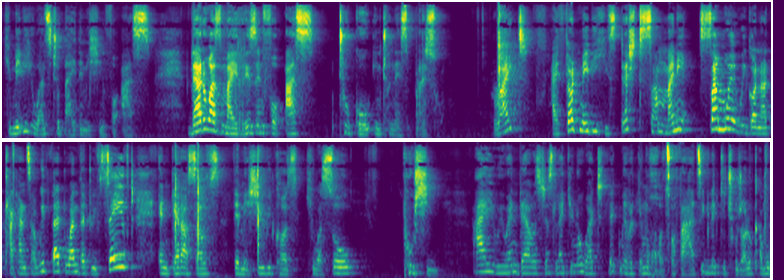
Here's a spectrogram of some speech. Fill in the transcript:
He, maybe he wants to buy the machine for us. That was my reason for us to go into Nespresso, right? I thought maybe he stashed some money somewhere. We're gonna answer with that one that we've saved and get ourselves the machine because he was so pushy. I we went there. I was just like, you know what? Let me reke mogotsofatsi ebile ke tšho jalo ka mo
